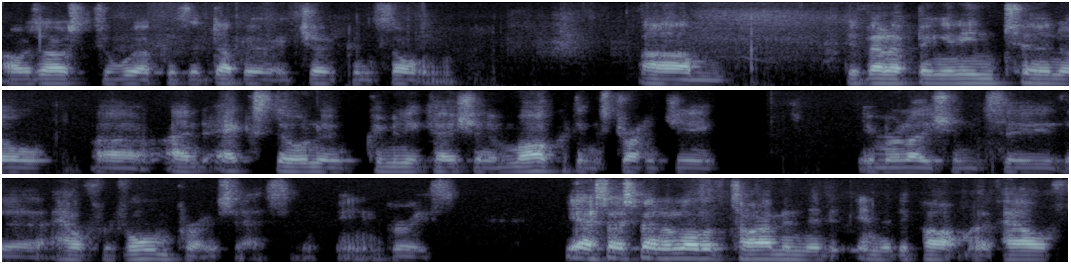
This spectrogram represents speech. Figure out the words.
I was asked to work as a WHO consultant, um, developing an internal uh, and external communication and marketing strategy in relation to the health reform process in Greece. Yes, I spent a lot of time in the in the Department of Health,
